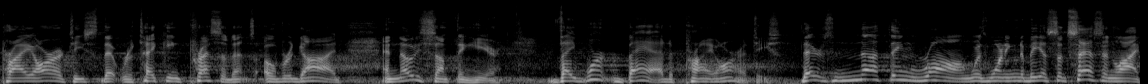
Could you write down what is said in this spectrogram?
priorities that were taking precedence over God. And notice something here they weren't bad priorities. There's nothing wrong with wanting to be a success in life.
